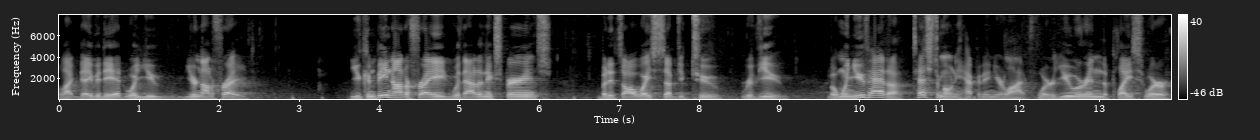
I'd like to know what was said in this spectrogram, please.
like David did, well, you you're not afraid. You can be not afraid without an experience, but it's always subject to review. But when you've had a testimony happen in your life where you were in the place where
